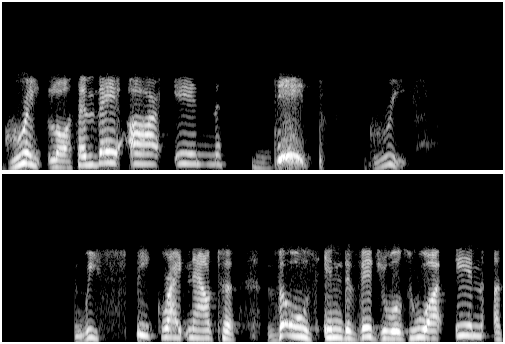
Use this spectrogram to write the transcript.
great loss, and they are in deep grief. We speak right now to those individuals who are in a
